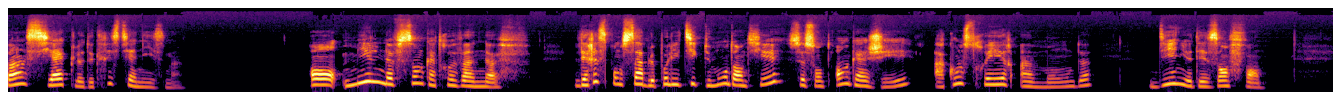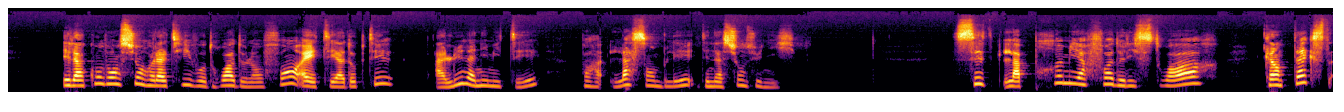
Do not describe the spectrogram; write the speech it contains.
vingt siècles de christianisme? En 1989, les responsables politiques du monde entier se sont engagés à construire un monde digne des enfants. Et la Convention relative aux droits de l'enfant a été adoptée à l'unanimité par l'Assemblée des Nations Unies. C'est la première fois de l'histoire qu'un texte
